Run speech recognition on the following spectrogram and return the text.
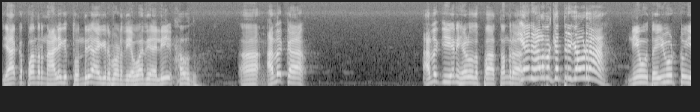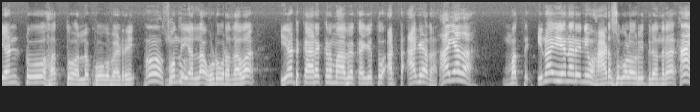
ಯಾಕಪ್ಪ ಅಂದ್ರೆ ನಾಳೆಗೆ ತೊಂದರೆ ಆಗಿರಬಾರ್ದು ಯಾವದೇ ಅಲ್ಲಿ ಹೌದು. ಅದಕ್ಕೆ ಅದಕ್ಕೆ ಏನು ಹೇಳೋದಪ್ಪ ಅಂತಂದ್ರೆ ಏನ್ ಹೇಳ್ಬೇಕತ್ರಿ ಗೌಡ್ರ? ನೀವು ದಯವಿಟ್ಟು ಎಂಟು ಹತ್ತು ಅಲ್ಲಕ್ಕೆ ಹೋಗಬೇಡ್ರಿ. ಮುಂದೆ ಎಲ್ಲ ಹುಡುಗರು ಅದಾವ. ಎಷ್ಟು ಕಾರ್ಯಕ್ರಮ ಆಗಬೇಕಾಗಿತ್ತು ಅಟ್ ಆಗ್ಯಾದ. ಆಗ್ಯದ. ಮತ್ತು ಇನ್ನ ಏನಾರೇ ನೀವು ಹಾಡಿಸ್ಕೊಳ್ಳೋರು ಇದ್ರಿ ಅಂದ್ರೆ ಹಾ.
